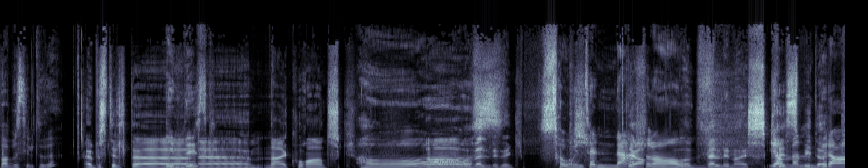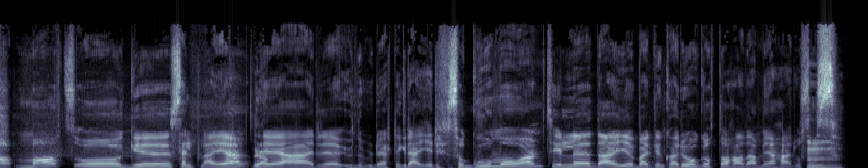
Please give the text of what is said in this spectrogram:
Hva bestilte du? Jeg bestilte Indisk? eh, Nei, koransk. Åh, Ah, veldig digg. So Ja, international. var veldig nice. Ja, men bra. Mat og eh, selvpleie, Ja. det er eh, undervurderte greier. Så god morgen til eh, deg, Bergen-Karo. Godt å ha deg med her hos oss. Mm.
